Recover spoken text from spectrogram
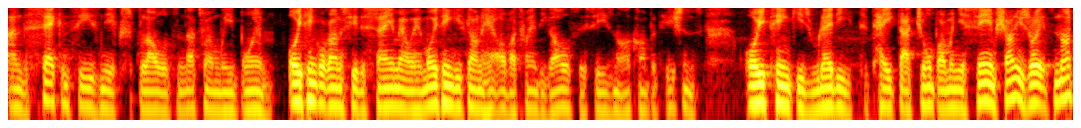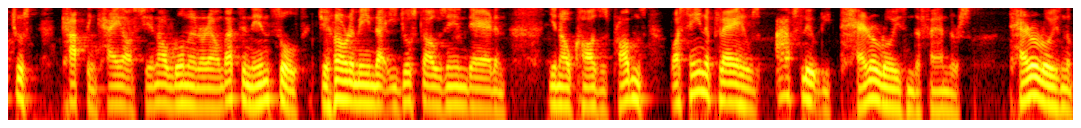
and the second season he explodes, and that's when we buy him. I think we're going to see the same out of him. I think he's going to hit over 20 goals this season, all competitions. I think he's ready to take that jump. And when you see him, Seany's right, it's not just Captain Chaos, you know, running around. That's an insult. Do you know what I mean? That he just goes in there and, you know, causes problems. We're seeing a player who's absolutely terrorizing defenders terrorizing them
